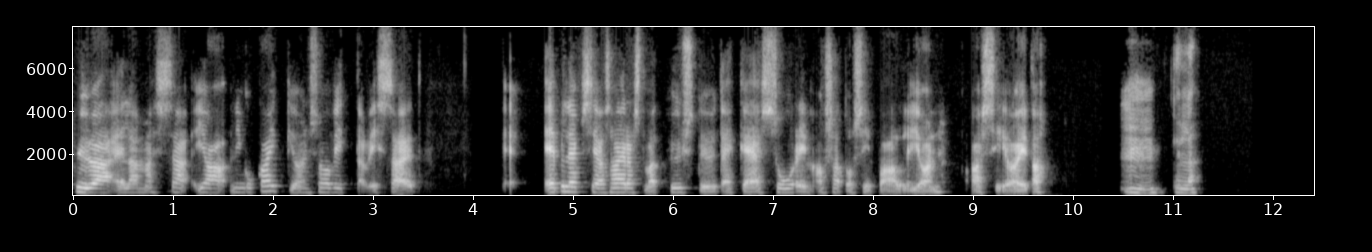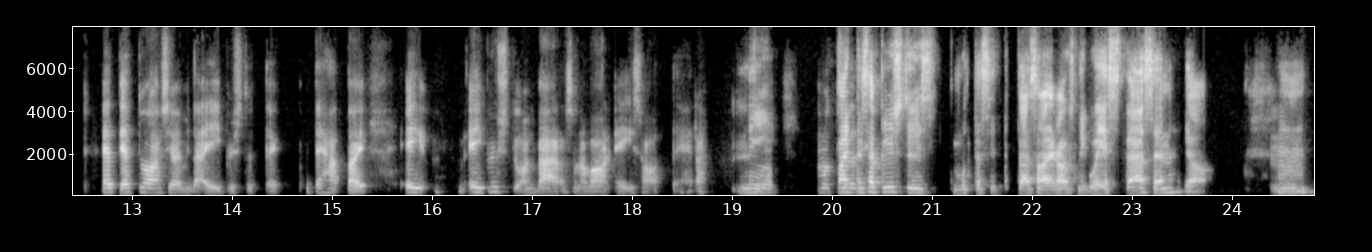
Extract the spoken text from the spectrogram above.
työelämässä ja niin kuin kaikki on sovittavissa, että epilepsia sairastavat pystyy tekemään suurin osa tosi paljon asioita. Mm, kyllä. Että tiettyjä asioita, mitä ei pysty te- tehdä, tai ei, ei pysty on väärä sana, vaan ei saa tehdä. Niin. Mut, mut Vaikka sä pystyisit, mutta sitten tämä sairaus niinku estää sen. Ja, mm. Mm,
